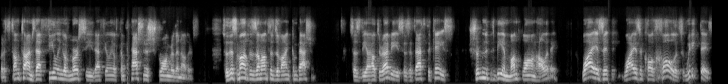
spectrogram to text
But sometimes that feeling of mercy, that feeling of compassion is stronger than others. So this month is a month of divine compassion. Says the Alter Rebbe, he says, if that's the case, shouldn't it be a month-long holiday? Why is it why is it called chol? It's weekdays.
